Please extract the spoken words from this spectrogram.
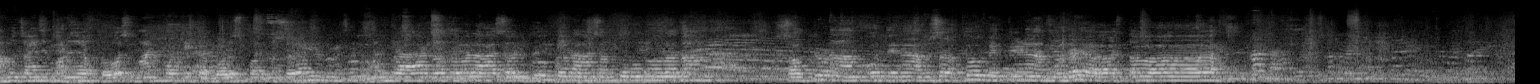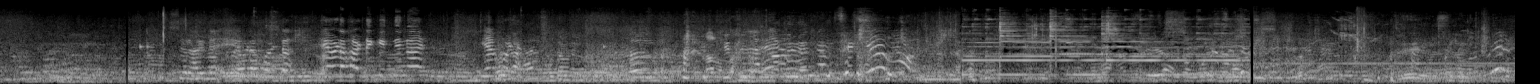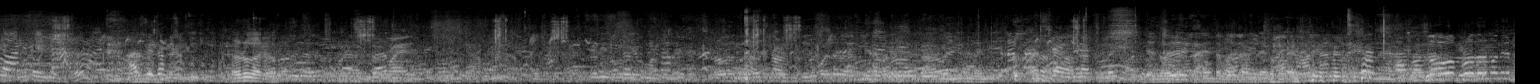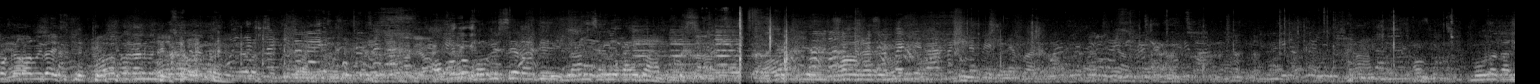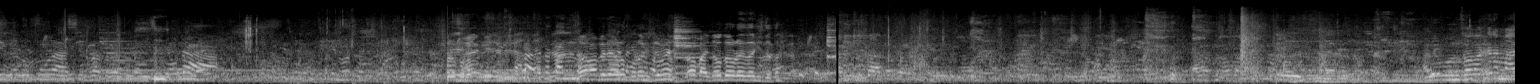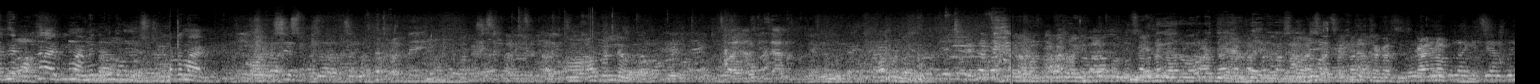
आफ्नो चाहिने भने जस्तो होस् मान प्रतिष्ठा बढोस् परमेश्वर। मित्रिणाम उदयस्तव एउटा फोटो एउटा फोटो खिच्दिनु यहाँ नव प्रधानमन्त्री पक्का रवि दाई भविष्य रवि लामिछाने हातमा मौलकालिकाको पूर्ण आशीर्वाद रहेको खिचौँ है भाइ जाउँ त माथि भर्खर आइपुग्यौँ हामी बाटोमा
